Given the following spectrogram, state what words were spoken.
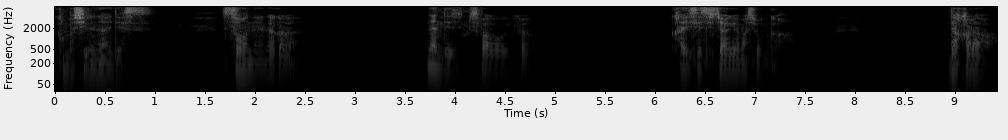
かもしれないです。そうね。だから、なんで唾が多いか解説してあげましょうか。だから、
